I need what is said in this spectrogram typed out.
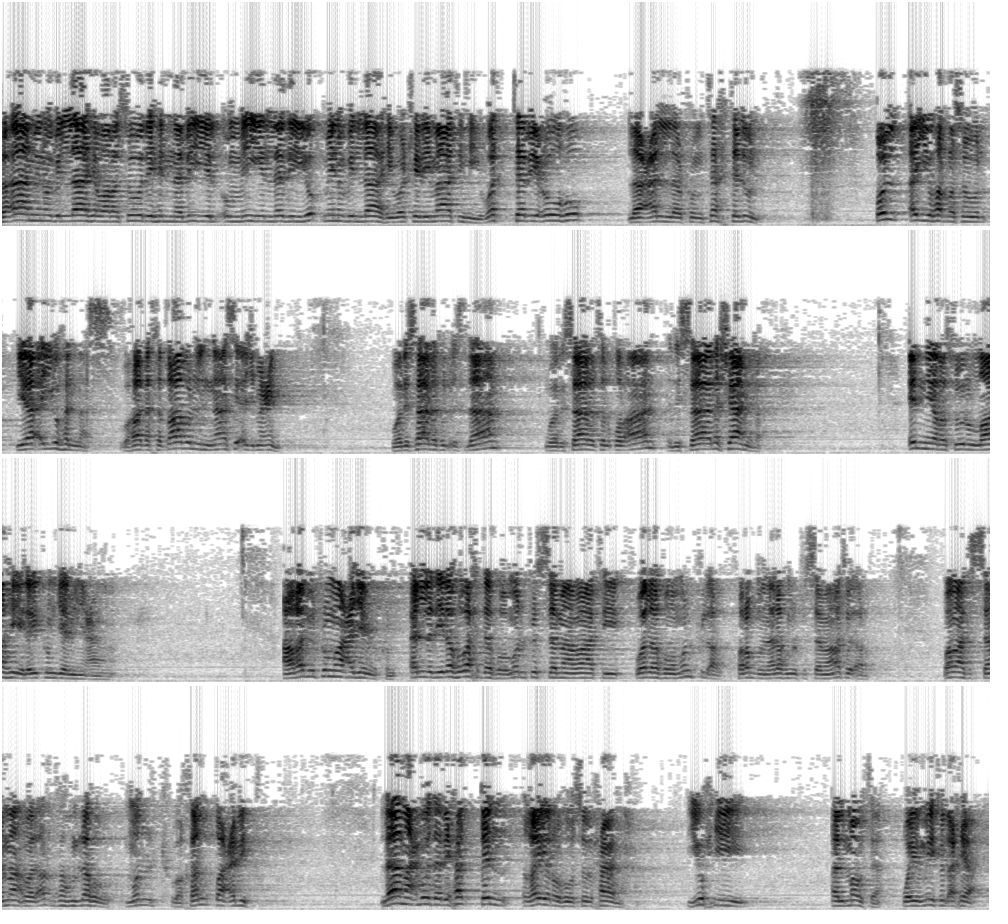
فآمنوا بالله ورسوله النبي الأمي الذي يؤمن بالله وكلماته واتبعوه لعلكم تهتدون. قل أيها الرسول يا أيها الناس وهذا خطاب للناس أجمعين. ورسالة الإسلام ورسالة القرآن رسالة شاملة. إني رسول الله إليكم جميعا. عربكم وعجمكم. الذي له وحده ملك السماوات وله ملك الأرض. فربنا له ملك السماوات والأرض. وما في السماء والأرض فهم له ملك وخلق عبيد. لا معبود بحق غيره سبحانه. يحيي الموتى ويميت الأحياء.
